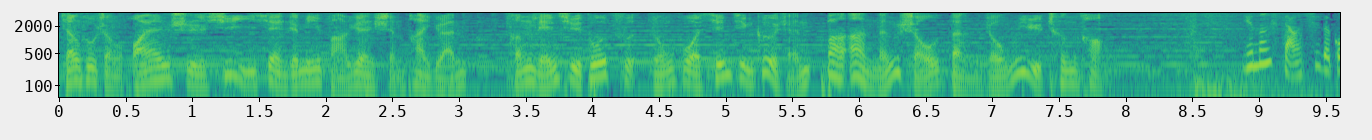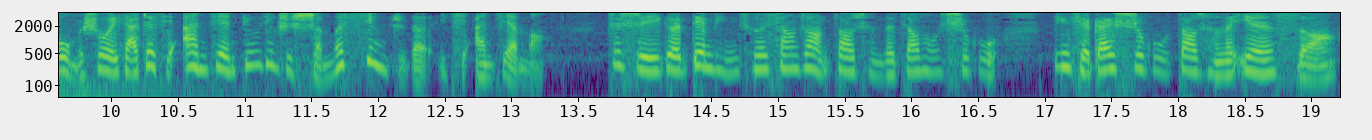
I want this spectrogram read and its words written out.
江苏省淮安市盱眙县人民法院审判员，曾连续多次荣获先进个人、办案能手等荣誉称号。您能详细的跟我们说一下这起案件究竟是什么性质的一起案件吗？这是一个电瓶车相撞造成的交通事故。并且该事故造成了一人死亡，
